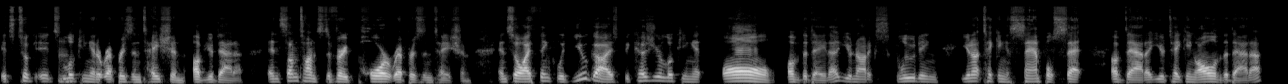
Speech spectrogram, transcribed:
It's took it's mm-hmm. looking at a representation of your data, and sometimes it's a very poor representation. And so I think with you guys, because you're looking at all of the data, you're not excluding, you're not taking a sample set of data. You're taking all of the data.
